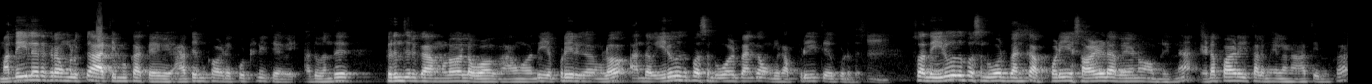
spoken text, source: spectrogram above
மத்தியில் இருக்கிறவங்களுக்கு அதிமுக தேவை. அதிமுகவுடைய கூட்டணி தேவை. அது வந்து பிரிஞ்சிருக்காங்களோ இல்லை அவங்க வந்து எப்படி இருக்காங்களோ அந்த இருபது பர்சன்ட் ஓட் பேங்க் அவங்களுக்கு அப்படியே தேவைப்படுது. ஸோ அந்த இருபது பர்சன்ட் ஓட் பேங்க் அப்படியே சாலிடாக வேணும் அப்படின்னா எடப்பாடி தலைமையிலான அதிமுக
